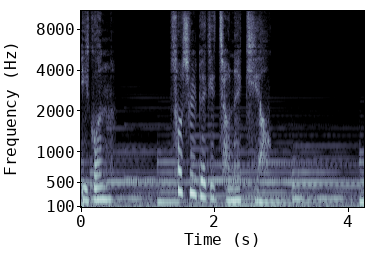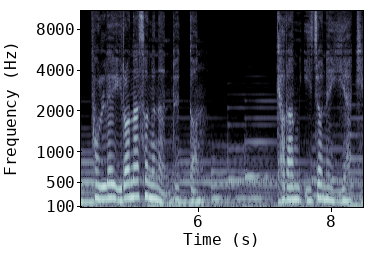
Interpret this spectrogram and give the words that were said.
이건 소실되기 전의 기억. 본래 일어나서는 안 됐던 결함 이전의 이야기.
